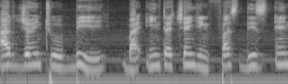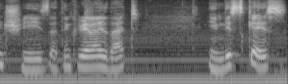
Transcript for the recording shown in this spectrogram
adjoint will be by interchanging first these entries I think realize that. In this case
